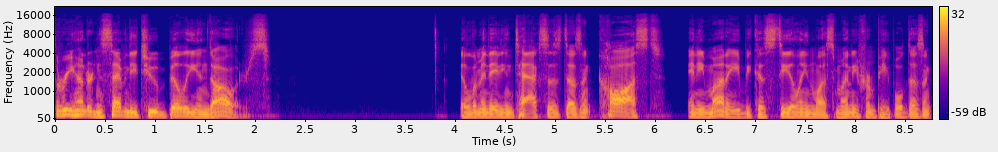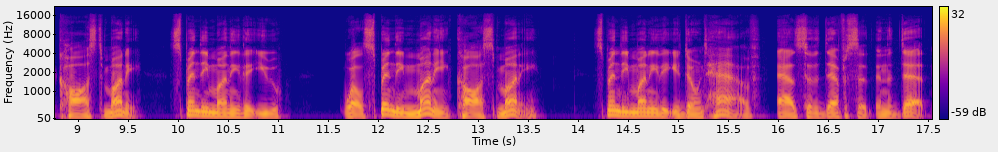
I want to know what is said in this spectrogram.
$372 billion. Eliminating taxes doesn't cost any money because stealing less money from people doesn't cost money. Spending money that you well, spending money costs money. Spending money that you don't have adds to the deficit and the debt.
